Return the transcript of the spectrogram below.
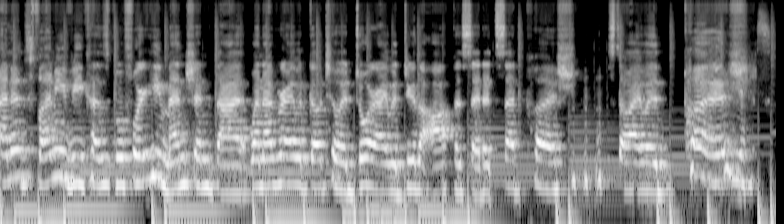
And it's funny because before he mentioned that, whenever I would go to a door, I would do the opposite. It said push. so I would push. Yes.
